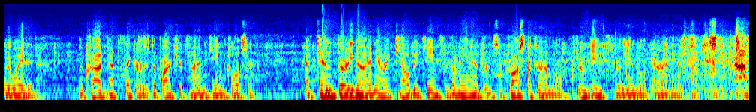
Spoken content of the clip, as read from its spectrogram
We waited. The crowd got thicker as departure time came closer. At 10:39, Eric Kelby came through the main entrance, across the terminal, through Gate 3, into a pair of handcuffs. Ah,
